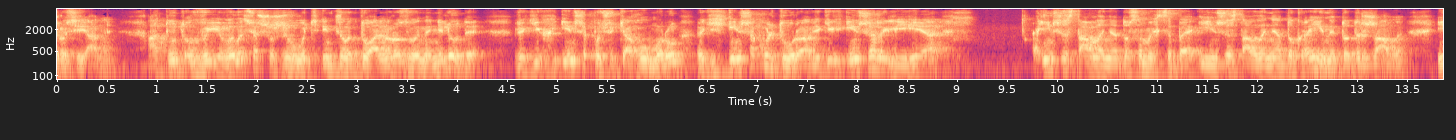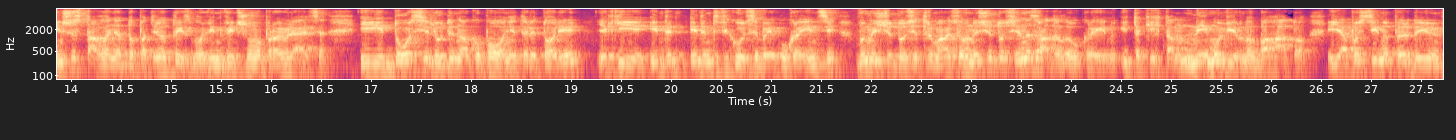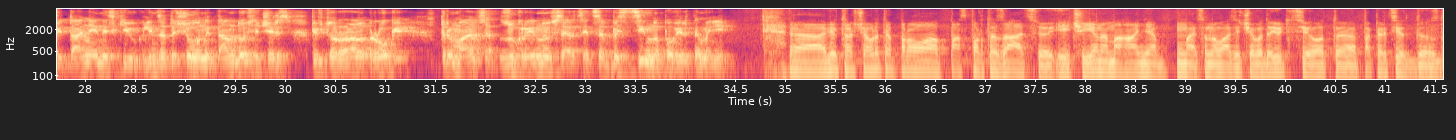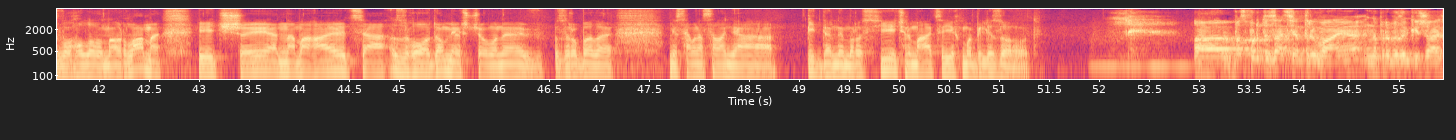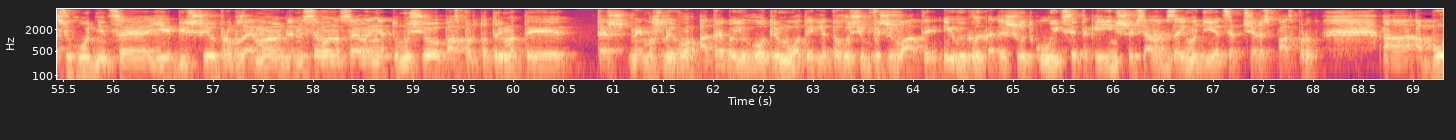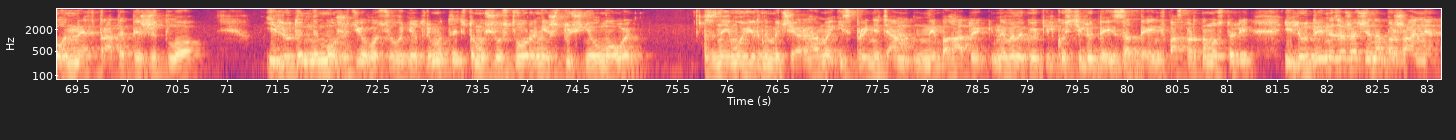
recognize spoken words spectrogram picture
росіяни. А тут виявилося, що живуть інтелектуально розвинені люди, в яких інше почуття гумору, в яких інша культура, в яких інша релігія. Інше ставлення до самих себе, і інше ставлення до країни, до держави, інше ставлення до патріотизму. Він в іншому проявляється. І досі люди на окупованій території, які іде- ідентифікують себе як українці, вони ще досі тримаються, вони ще досі не зрадили Україну. І таких там неймовірно багато. І я постійно передаю їм вітання і низький уклін за те, що вони там досі через півтора роки тримаються з Україною в серці. Це безцінно, повірте мені. Е, Віктор, що говорити про паспортизацію і чи є намагання мається на увазі, чи видають ці от е, папірці з двоголовими орлами, і чи намагаються згодом, якщо вони зробили місцеве населення підданим Росії, чи намагаються їх мобілізовувати? Паспортизація триває. На превеликий жаль, сьогодні це є більшою проблемою для місцевого населення, тому що паспорт отримати. Теж неможливо, а треба його отримувати для того, щоб виживати і викликати швидку і все таке інше. Вся взаємодія це через паспорт, або не втратити житло. І люди не можуть його сьогодні отримати, тому що створені штучні умови з неймовірними чергами і з прийняттям небагатої невеликої кількості людей за день в паспортному столі, і люди, незважаючи на бажання,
